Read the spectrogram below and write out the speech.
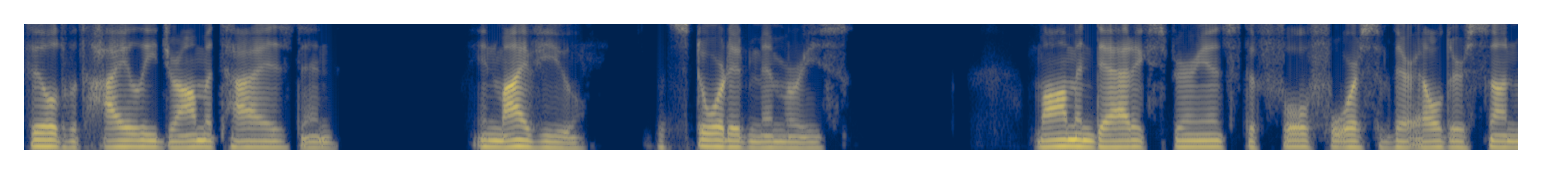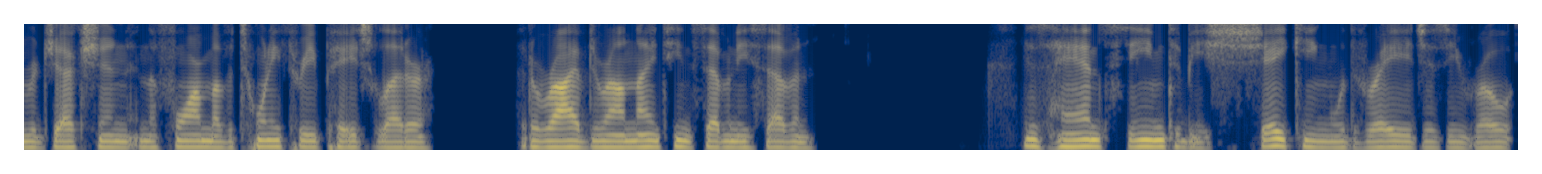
filled with highly dramatized and, in my view, distorted memories. Mom and dad experienced the full force of their elder son rejection in the form of a 23 page letter that arrived around 1977. His hand seemed to be shaking with rage as he wrote.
